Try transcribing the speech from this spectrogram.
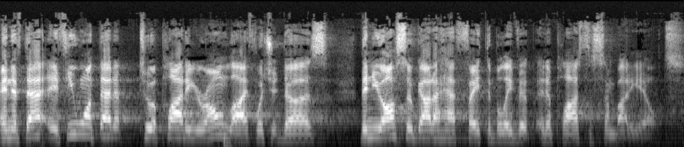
And if, that, if you want that to apply to your own life, which it does, then you also got to have faith to believe it, it applies to somebody else.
